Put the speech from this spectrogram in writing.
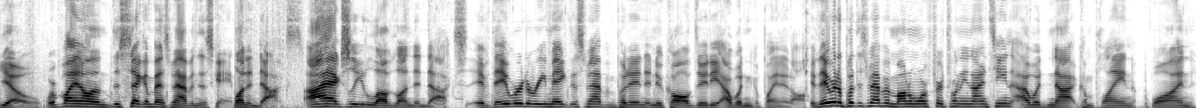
Yo, we're playing on the second best map in this game, London Docks. I actually love London Docks. If they were to remake this map and put it in a new Call of Duty, I wouldn't complain at all. If they were to put this map in Modern Warfare 2019, I would not complain one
